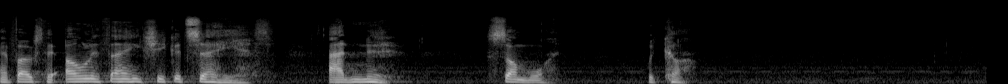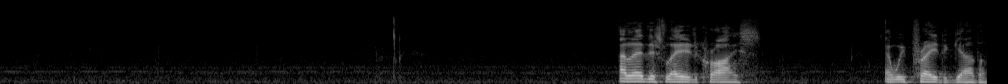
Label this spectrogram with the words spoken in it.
And folks, the only thing she could say is, "I knew someone would come. I led this lady to Christ, and we prayed together.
